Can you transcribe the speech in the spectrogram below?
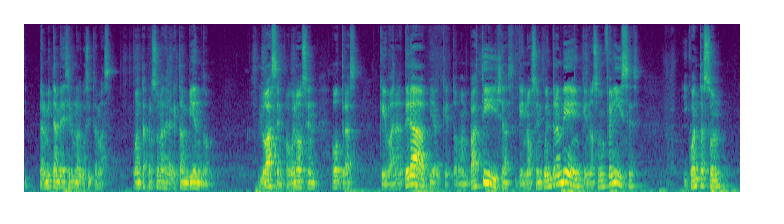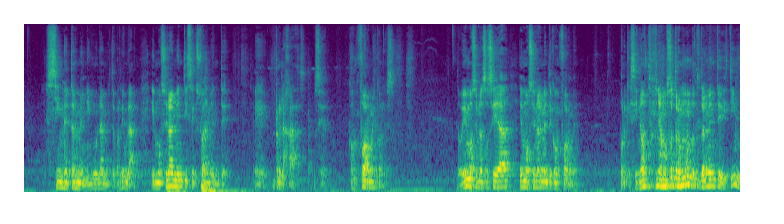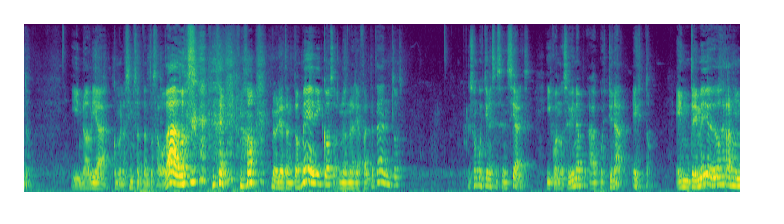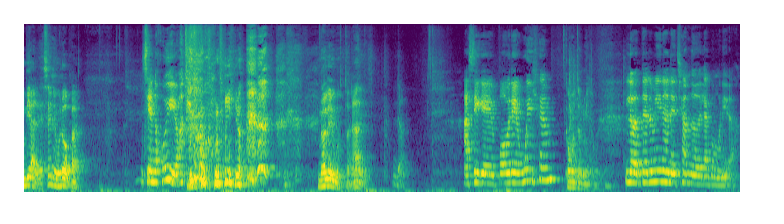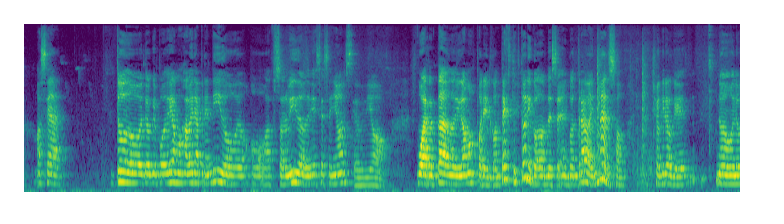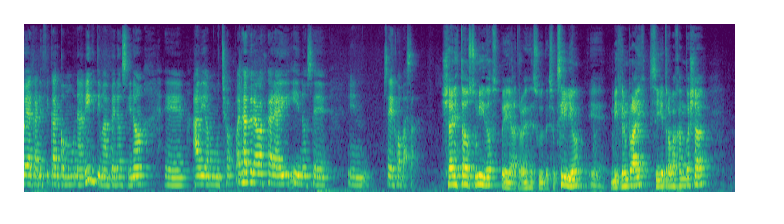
Y permítanme decir una cosita más. ¿Cuántas personas de las que están viendo lo hacen o conocen? Otras que van a terapia, que toman pastillas, que no se encuentran bien, que no son felices. ¿Y cuántas son, sin meterme en ningún ámbito particular, emocionalmente y sexualmente eh, relajadas? O sea, conformes con eso. No vivimos en una sociedad emocionalmente conforme. Porque si no, tendríamos otro mundo totalmente distinto. Y no habría, como en los Simpson, tantos abogados, ¿no? No habría tantos médicos, no, no haría falta tantos. Porque son cuestiones esenciales. Y cuando se viene a, a cuestionar esto, entre medio de dos guerras mundiales en Europa, siendo judío. judío, no le gustó a nadie. No. Así que pobre Wilhelm ¿Cómo termina? güey? lo terminan echando de la comunidad. O sea, todo lo que podríamos haber aprendido o, o absorbido de ese señor se vio coartado, digamos, por el contexto histórico donde se encontraba inmerso. Yo creo que no lo voy a calificar como una víctima, pero si no, eh, había mucho para trabajar ahí y no se, y se dejó pasar. Ya en Estados Unidos, eh, a través de su, exilio, eh, Wilhelm Reich sigue trabajando allá,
